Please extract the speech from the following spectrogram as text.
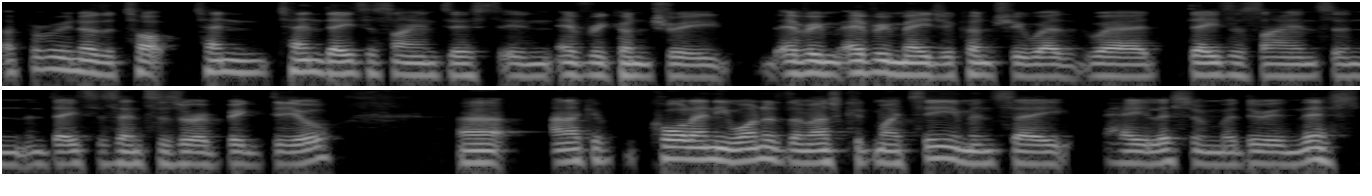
I probably know the top 10, 10 data scientists in every country, every every major country where where data science and, and data centers are a big deal uh, and I could call any one of them, as could my team, and say, "Hey, listen, we're doing this.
